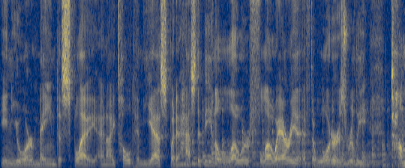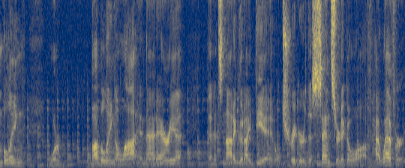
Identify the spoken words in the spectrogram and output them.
in your main display and I told him yes but it has to be in a lower flow area if the water is really tumbling or bubbling a lot in that area then it's not a good idea. It'll trigger the sensor to go off. However,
